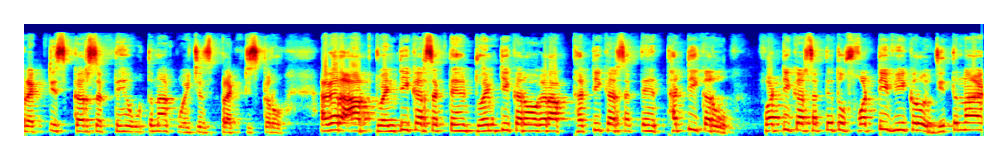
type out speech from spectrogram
प्रैक्टिस कर सकते हैं, उतना क्वेश्चंस प्रैक्टिस करो। अगर आप 20 कर सकते हैं 20 करो। अगर आप 30 कर सकते हैं 30 करो। फोर्टी कर सकते हो तो फोर्टी भी करो। जितना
